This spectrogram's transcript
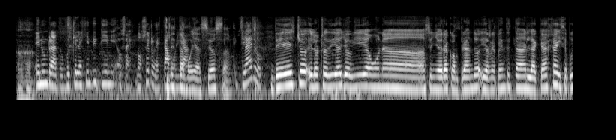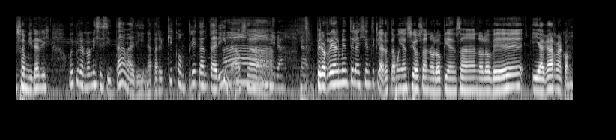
ajá. en un rato? Porque la gente tiene, o sea, nosotros estamos Está ya. muy ansiosa. Claro. De hecho, el otro día yo vi a una señora comprando y de repente estaba en la caja y se puso a mirar y dije, uy, pero no necesitaba harina, ¿para qué compré tanta harina? Ah, o sea, mira, claro. pero realmente la gente, claro, está muy ansiosa, no lo piensa, no lo ve y agarra con Y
